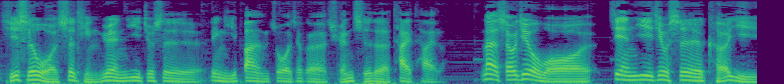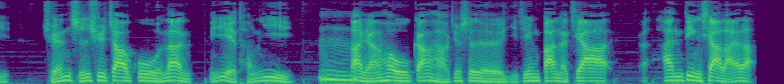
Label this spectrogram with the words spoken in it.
其实我是挺愿意，就是另一半做这个全职的太太了。那时候就我建议就是可以全职去照顾，那你也同意，嗯，那然后刚好就是已经搬了家，安定下来了，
